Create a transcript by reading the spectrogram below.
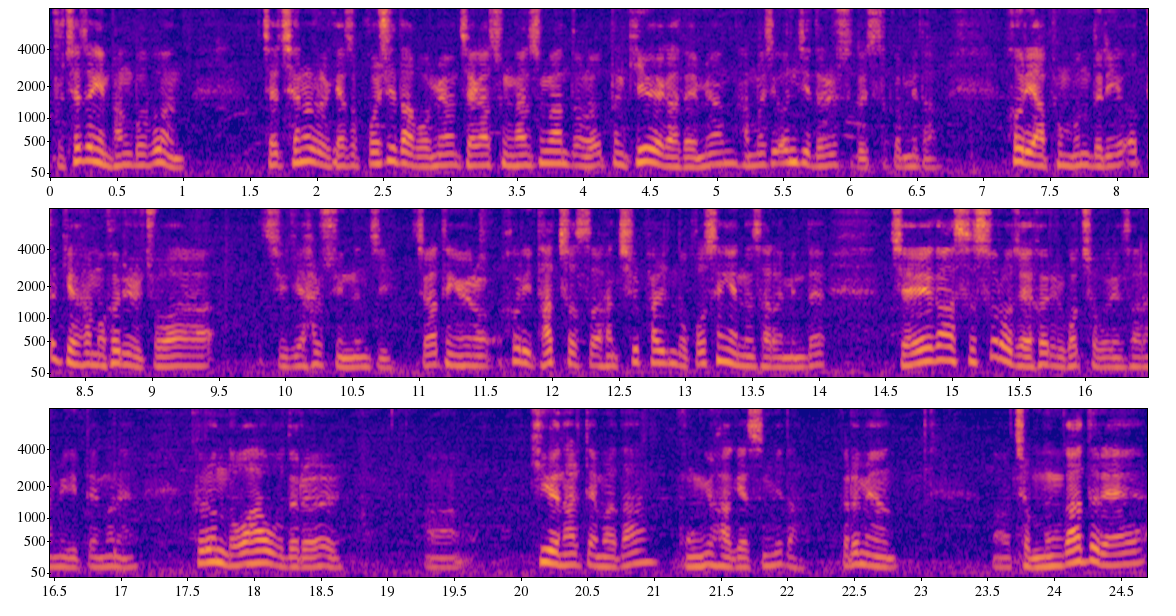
구체적인 방법은 제 채널을 계속 보시다 보면 제가 순간순간도 어떤 기회가 되면 한 번씩 언지 드릴 수도 있을 겁니다. 허리 아픈 분들이 어떻게 하면 허리를 좋아지게 할 수 있는지 저 같은 경우는 허리 다쳐서 한 7, 8년도 고생했는 사람인데 제가 스스로 제 허리를 고쳐버린 사람이기 때문에 그런 노하우들을 어, 기회 날 때마다 공유하겠습니다. 그러면 어, 전문가들의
